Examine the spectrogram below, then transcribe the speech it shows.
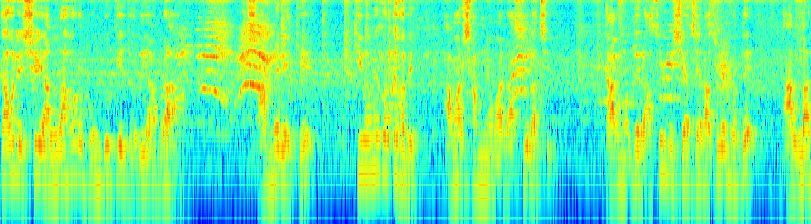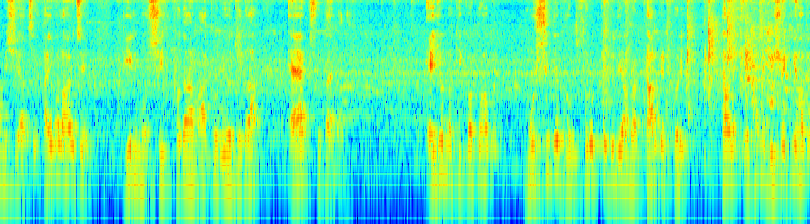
তাহলে সেই আল্লাহর বন্ধুকে যদি আমরা সামনে রেখে কি মনে করতে হবে? আমার সামনে আমার রাসুল আছে। তার মধ্যে রাসুল মিশে আছে, রাসুলের মধ্যে আল্লাহ মিশে আছে। তাই বলা হয়েছে, পীর মুর্শিদ খোদা না করিও জুদা, এক সুতায় বাঁধা। এই জন্য কী করতে হবে? মুর্শিদের রূপ স্বরূপকে যদি আমরা টার্গেট করি, তাহলে এখানে বিষয় কি হবে?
